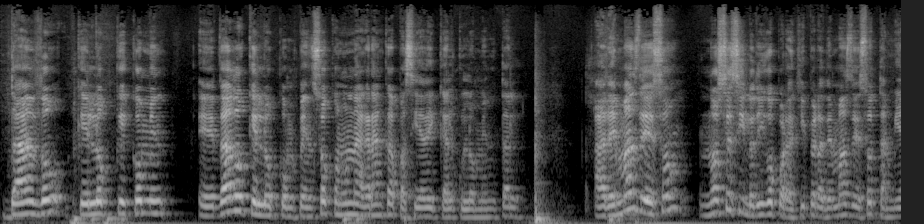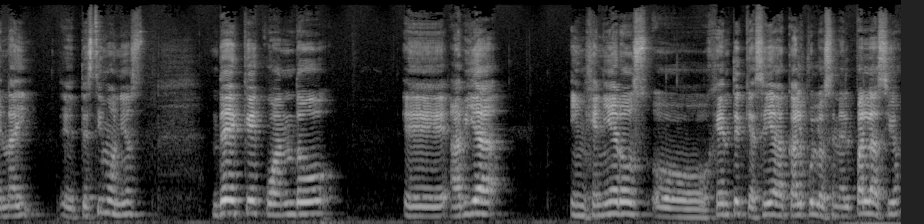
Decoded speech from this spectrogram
dado que lo, que eh, compensó con una gran capacidad de cálculo mental. Además de eso, no sé si lo digo por aquí, pero además de eso también hay eh, testimonios de que cuando eh, había ingenieros o gente que hacía cálculos en el palacio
